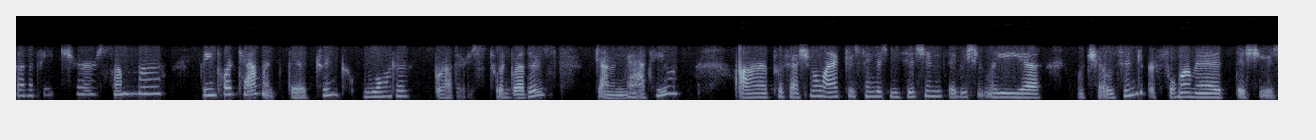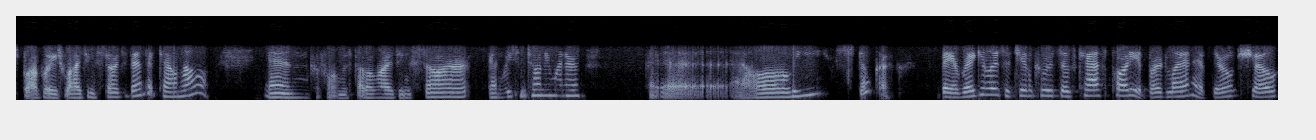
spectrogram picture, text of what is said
going to feature some uh, Greenport talent, the Drinkwater Brothers, twin brothers, John and Matthew, are professional actors, singers, musicians. They recently uh, were chosen to perform at this year's Broadway's Rising Stars event at Town Hall and perform with fellow Rising Star and recent Tony winner uh, Ali Stroker. They are regulars at Jim Caruso's cast party at Birdland, have their own show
